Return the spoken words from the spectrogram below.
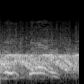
Kendall Clark.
